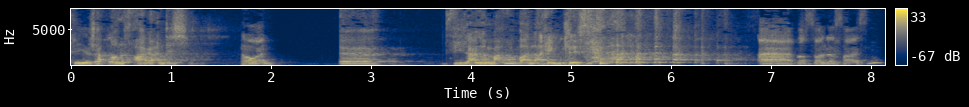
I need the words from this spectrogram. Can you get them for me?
Ich habe noch eine Frage an dich. Hau rein. Äh, wie lange machen wir eigentlich? Äh, was soll das heißen?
